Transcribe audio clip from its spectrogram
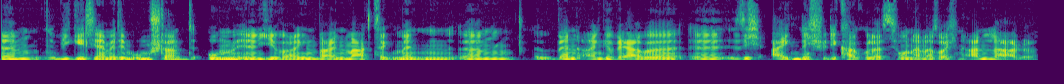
Ähm, wie geht ihr mit dem Umstand um in den jeweiligen beiden Marktsegmenten, ähm, wenn ein Gewerbe äh, sich eigentlich für die Kalkulation einer solchen Anlage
